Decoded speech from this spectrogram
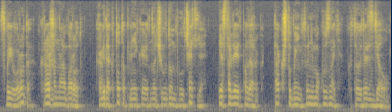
своего рода кража наоборот, когда кто-то проникает ночью в дом получателя и оставляет подарок, так, чтобы никто не мог узнать, кто это сделал.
